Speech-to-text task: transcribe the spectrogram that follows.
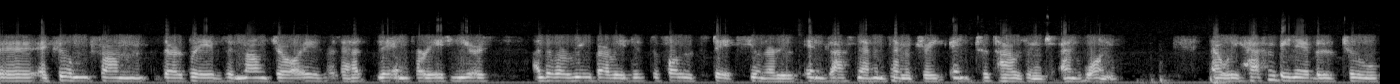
uh, exhumed from their graves in Mountjoy, where they had lain for 80 years, and they were reburied at the full state funeral in Glasnevin Cemetery in 2001. Now, we haven't been able to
